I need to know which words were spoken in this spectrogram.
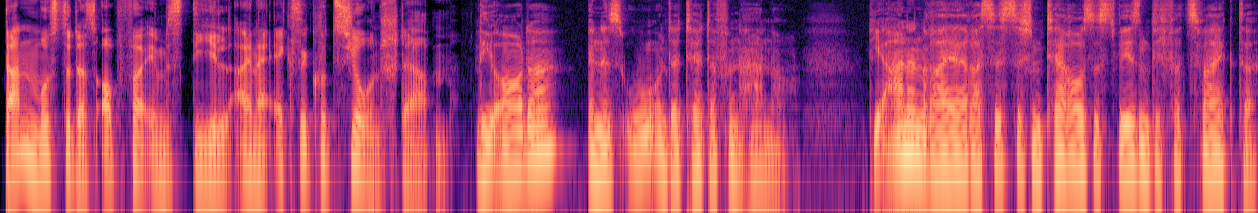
dann musste das Opfer im Stil einer Exekution sterben. The Order, NSU und der Täter von Hanau. Die Ahnenreihe rassistischen Terrors ist wesentlich verzweigter,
